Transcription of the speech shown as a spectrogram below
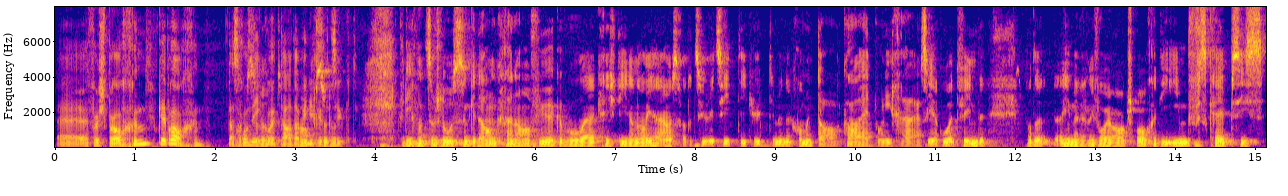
äh, versprochen, gebrochen. Das kommt nicht gut an, da bin Absolut. ich überzeugt. Vielleicht noch zum Schluss einen Gedanken anfügen, wo äh, Christina Neuhaus von der Zürich Zeitung heute in einem Kommentar hat, den ich äh, sehr gut finde. Oder, da haben wir bisschen vorher angesprochen, die Impfskepsis,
